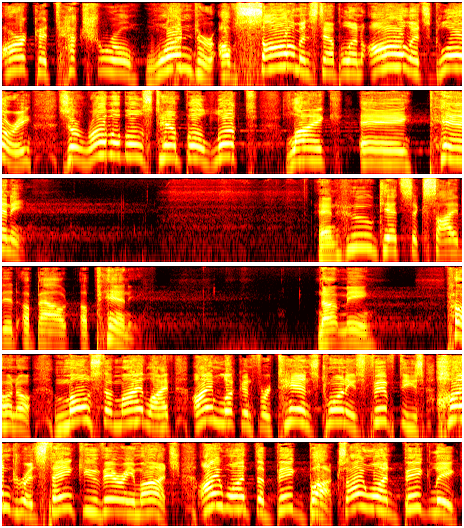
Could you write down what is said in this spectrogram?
architectural wonder of Solomon's temple in all its glory, Zerubbabel's temple looked like a penny. And who gets excited about a penny? Not me. Oh no. Most of my life, I'm looking for 10s, 20s, 50s, hundreds. Thank you very much. I want the big bucks. I want big league.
